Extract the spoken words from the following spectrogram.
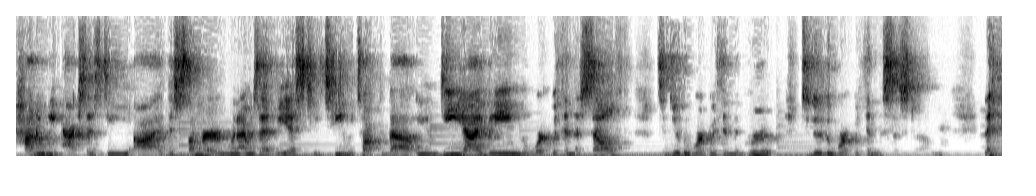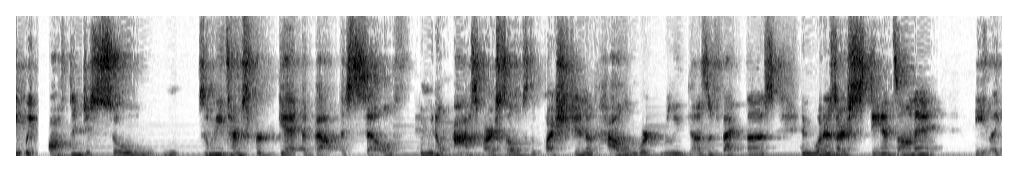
how do we access DEI? This summer, when I was at VSTT, we talked about you know DEI being the work within the self, to do the work within the group, to do the work within the system. And I think we often just so so many times forget about the self, and we don't ask ourselves the question of how the work really does affect us, and what is our stance on it, like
